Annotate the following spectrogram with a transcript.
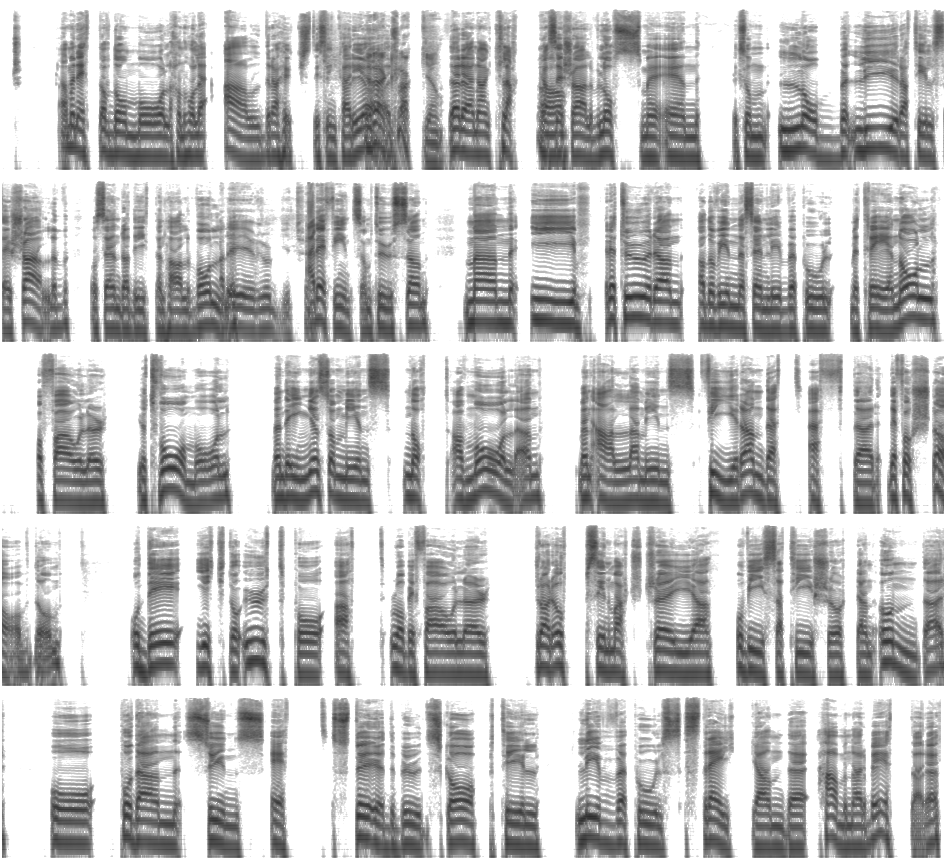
ja, men ett av de mål han håller allra högst i sin karriär. Det där klacken. Det är när han klackar ja. sig själv loss med en liksom lobblyra till sig själv och sen drar dit en halv volley. Ja, det är ruggigt fint. Ja, det är fint som tusan. Men i returen, ja, då vinner sen Liverpool med 3-0 och Fowler gör två mål. Men det är ingen som minns något av målen, men alla minns firandet efter det första av dem. Och Det gick då ut på att Robbie Fowler drar upp sin matchtröja och visar t-shirten under. Och På den syns ett stödbudskap till Liverpools strejkande hamnarbetare.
